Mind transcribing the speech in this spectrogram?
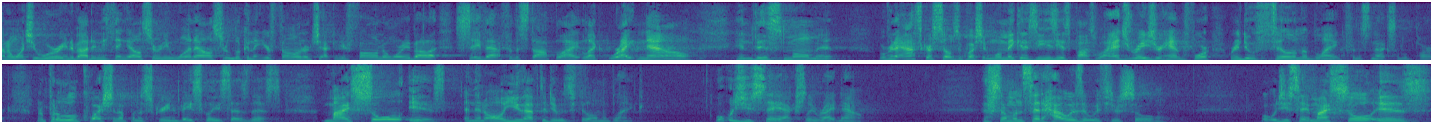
I don't want you worrying about anything else or anyone else or looking at your phone or checking your phone. Don't worry about it. Save that for the stoplight. Like right now, in this moment, we're going to ask ourselves a question. We'll make it as easy as possible. I had you raise your hand before. We're going to do a fill in the blank for this next little part. I'm going to put a little question up on the screen, and basically it says this My soul is, and then all you have to do is fill in the blank. What would you say actually right now? If someone said, How is it with your soul? What would you say? My soul is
